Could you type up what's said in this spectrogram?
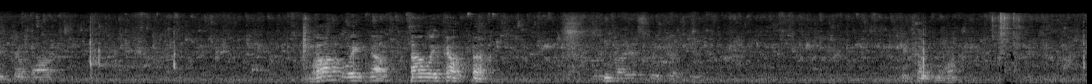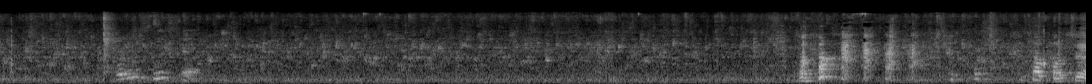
until dark. Well, wake up. I'll wake up first. Wake up now. What is this? At? 나 봤지?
